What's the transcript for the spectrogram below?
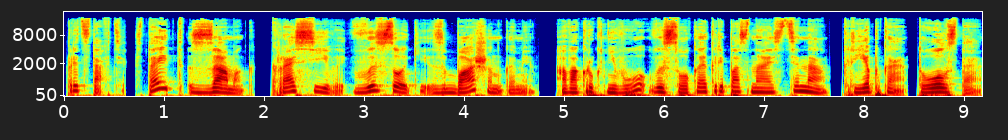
Представьте, стоит замок, красивый, высокий, с башенками, а вокруг него высокая крепостная стена, крепкая, толстая,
